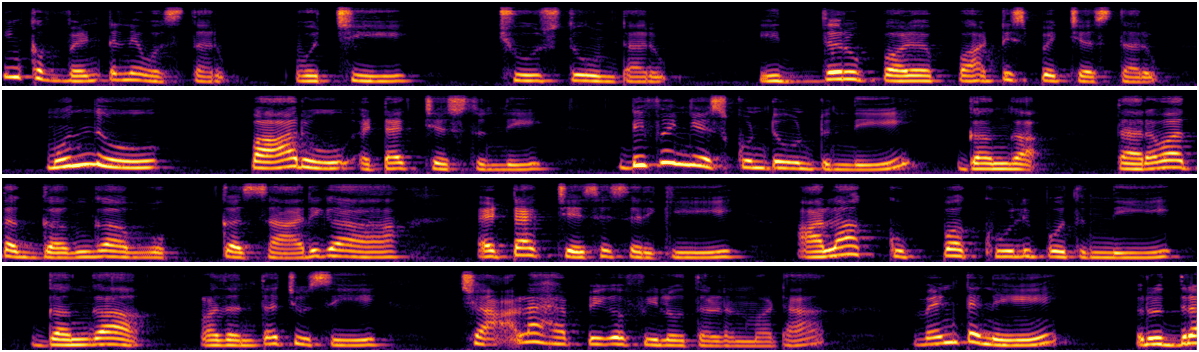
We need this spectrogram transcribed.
ఇంకా వెంటనే వస్తారు. వచ్చి చూస్తూ ఉంటారు. ఇద్దరు పార్టిసిపేట్ చేస్తారు. ముందు పారు అటాక్ చేస్తుంది. డిఫెండ్ చేసుకుంటూ ఉంటుంది గంగా. తర్వాత గంగా ఒక్కసారిగా అటాక్ చేసేసరికి అలా కుప్ప కూలిపోతుంది గంగా. అదంతా చూసి చాలా హ్యాపీగా ఫీల్ అవుతాడనమాట వెంటనే రుద్ర.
